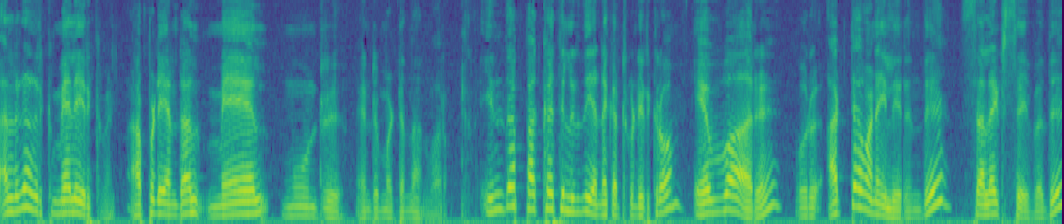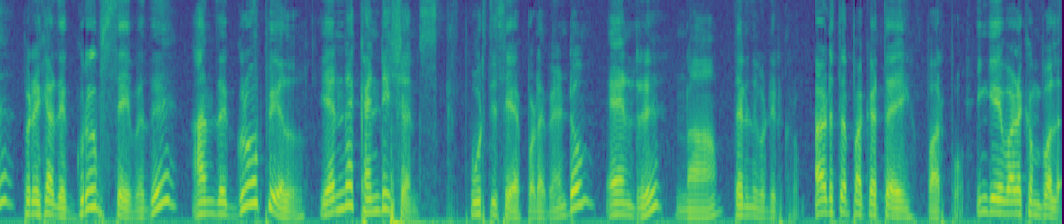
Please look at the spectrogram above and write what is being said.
அல்லது அதற்கு மேலே இருக்க வேண்டும். அப்படி என்றால் மேல் மூன்று என்று மட்டும்தான் வரும். இந்த பக்கத்திலிருந்து என்ன கற்றுக்கொண்டிருக்கிறோம்? எவ்வாறு ஒரு அட்டவணையிலிருந்து செலக்ட் செய்வது பிறகு அதை குரூப் செய்வது அந்த குரூப்பில் என்ன கண்டிஷன்ஸ் பூர்த்தி செய்யப்பட வேண்டும் என்று நாம் தெரிந்து கொண்டிருக்கிறோம். அடுத்த பக்கத்தை பார்ப்போம். இங்கே வழக்கம் போல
